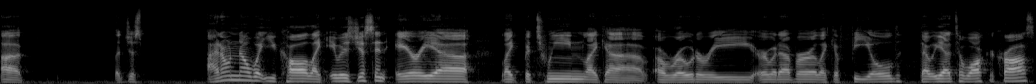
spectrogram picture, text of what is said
a, a just I don't know what you call like it was just an area like between like a, a rotary or whatever like a field that we had to walk across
